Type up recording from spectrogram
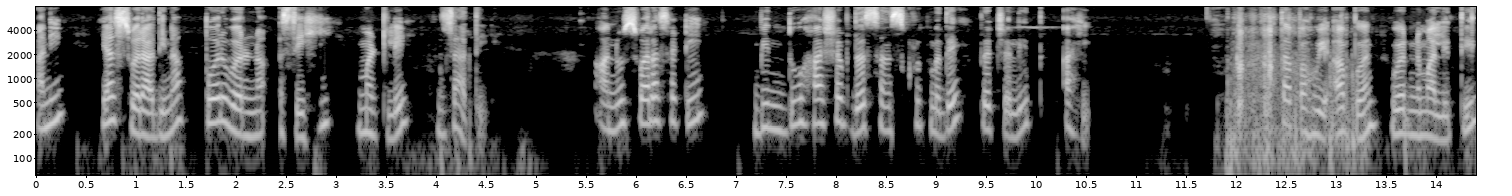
आणि या स्वरादींना परवर्ण असेही म्हटले जाते. अनुस्वारासाठी बिंदू हा शब्द संस्कृतमध्ये प्रचलित आहे. आता पाहूया आपण वर्णमालेतील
